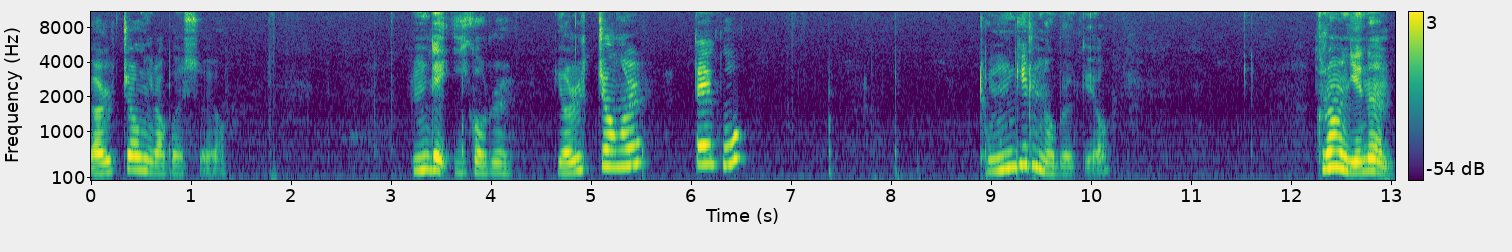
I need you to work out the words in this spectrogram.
열정이라고 했어요. 근데 이거를 열정을 빼고 동기를 넣어볼게요. 그러면 얘는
